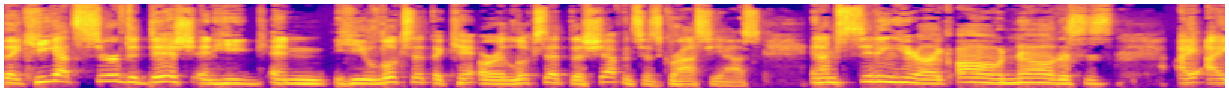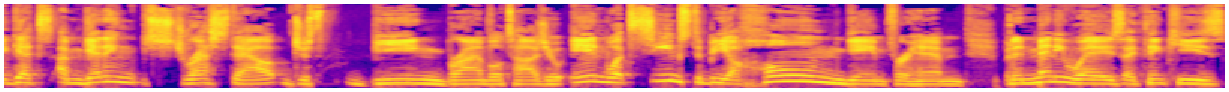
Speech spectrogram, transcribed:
like he got served a dish and he and he looks at the or looks at the chef and says gracias. And i'm sitting here like oh no this is i i get i'm getting stressed out just being bryan voltaggio in what seems to be a home game for him. But in many ways i think he's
